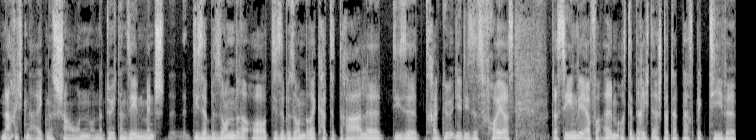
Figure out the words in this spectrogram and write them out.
Nachrichtenereignis schauen und natürlich dann sehen, Mensch, dieser besondere Ort, diese besondere Kathedrale, diese Tragödie dieses Feuers, das sehen wir ja vor allem aus der Berichterstatterperspektive.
